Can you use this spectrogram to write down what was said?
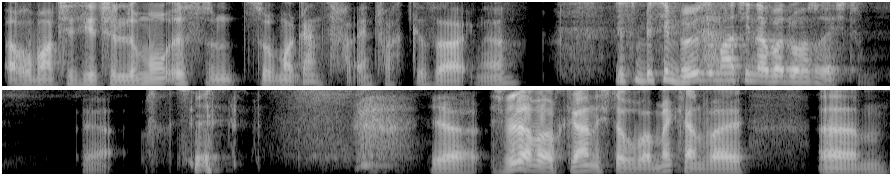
aromatisierte Limo ist und so mal ganz vereinfacht gesagt, ne? Ist ein bisschen böse, Martin, aber du hast recht. Ja. ja, ich will aber auch gar nicht darüber meckern, weil ähm,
